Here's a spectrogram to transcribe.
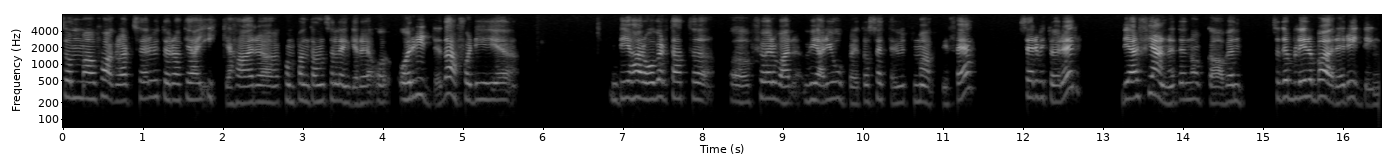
som faglært servitør at jeg ikke har eh, kompetanse lenger å, å rydde. Da, fordi eh, de har overtatt uh, Før var, vi har jobbet å sette ut matbuffé, servitører. De har fjernet den oppgaven. Så det blir bare rydding.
